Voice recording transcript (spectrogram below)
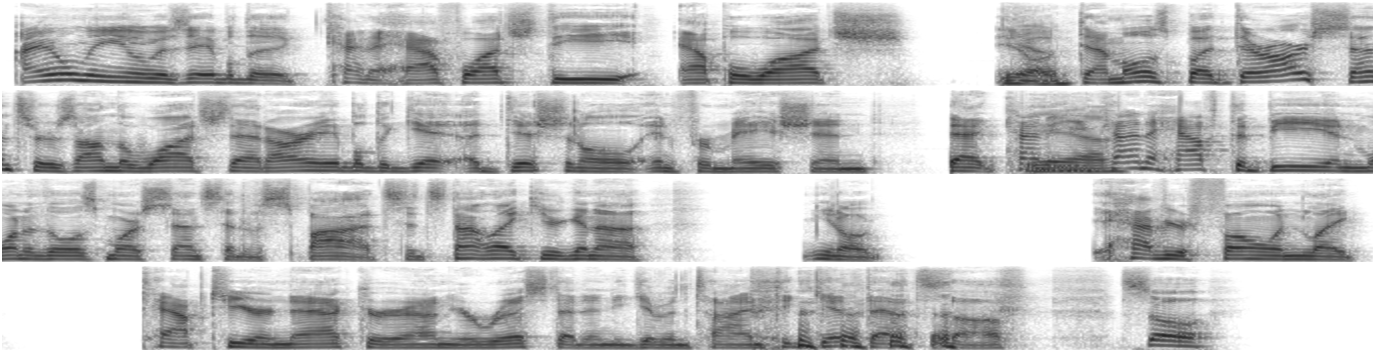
I only was able to kind of half watch the Apple Watch, you know, demos, but there are sensors on the watch that are able to get additional information that kind of Yeah. you kind of have to be in one of those more sensitive spots. It's not like you're gonna, you know, have your phone like tapped to your neck or on your wrist at any given time to get that stuff. So.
